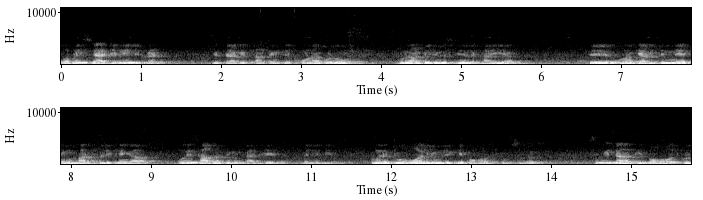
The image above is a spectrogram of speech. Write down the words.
ਉਹ ਆਪਣੀ ਸਹਿ ਜੀਵਨੀ ਲਿਖਣ, ਜਿਸ ਤਰ੍ਹਾਂ ਕਿ ਸੰਤ ਸਿੰਘ ਸਿੱਖ ਹੋਣਾ ਕੋਲੋਂ ਗੁਰੂ ਨਾਨਕ ਦੇਵ ਯੂਨੀਵਰਸਿਟੀ ਨੇ ਲਿਖਾਈ ਆ। ਤੇ ਉਹਨਾਂ ਕਿਹਾ ਵੀ ਜਿੰਨੇ ਤੂੰ ਹਰਫ ਲਿਖੇਗਾ, ਉਹਦੇ ਹਿਸਾਬ ਨਾਲ ਤੈਨੂੰ ਪੈਸੇ ਮਿਲਣਗੇ। ਉਹਨਾਂ ਨੇ ਦੋ ਵੋਲੀਅਮ ਲਿਖੇ, ਬਹੁਤ ਖੂਬਸੂਰਤ। ਸੋ ਇਦਾਂ ਅਸੀਂ ਬਹੁਤ ਕੁਝ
